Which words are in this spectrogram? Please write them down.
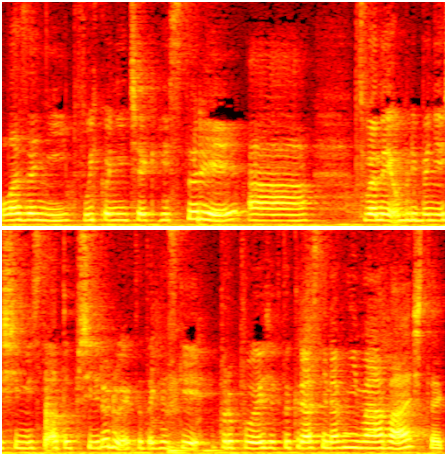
lezení, tvůj koníček historii a tvoje nejoblíbenější místo a to přírodu, jak to tak hezky propoješ, jak to krásně navnímáváš, tak...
